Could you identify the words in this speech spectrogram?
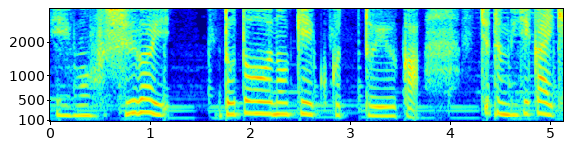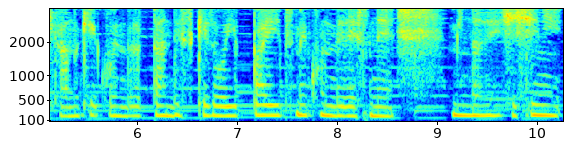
えーもうすごい怒涛の稽古というかちょっと短い期間の稽古だったんですけどいっぱい詰め込んでですねみんなで必死に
